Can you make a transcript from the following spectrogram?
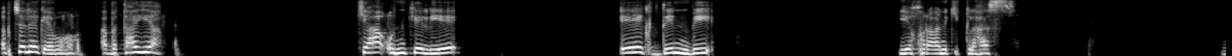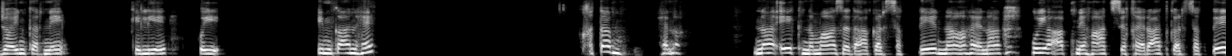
اب چلے گئے وہ۔ اب بتائیے آپ، کیا ان کے لیے ایک دن بھی یہ قرآن کی کلاس جوائن کرنے کے لیے کوئی امکان ہے؟ ختم، ہے نا؟ نہ ایک نماز ادا کر سکتے، نہ، ہے نا؟ کوئی اپنے ہاتھ سے خیرات کر سکتے،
